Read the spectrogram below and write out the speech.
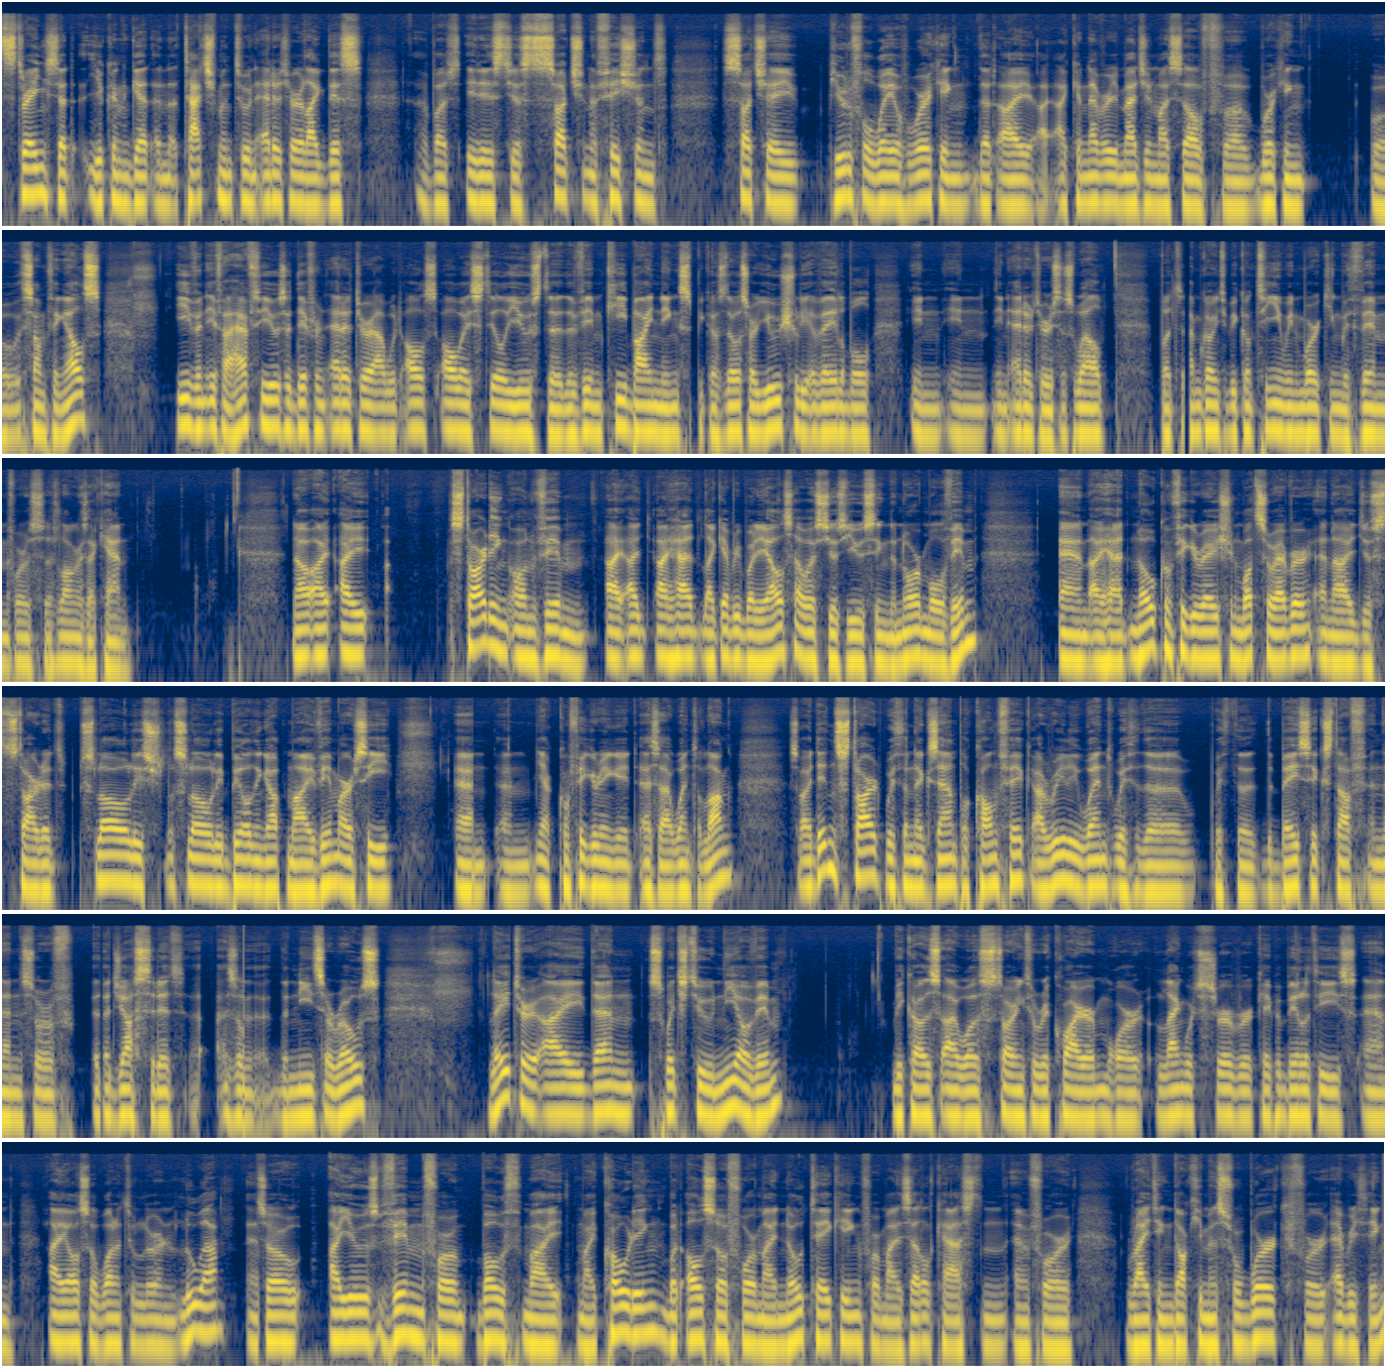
it's strange that you can get an attachment to an editor like this, uh, but it is just such an efficient, such a beautiful way of working that I, I, I can never imagine myself uh, working well, with something else. Even if I have to use a different editor, I would also always still use the, the Vim key bindings because those are usually available in, in, in editors as well. But I'm going to be continuing working with Vim for as, as long as I can. Now, I, I starting on Vim, I, I, I had like everybody else, I was just using the normal Vim and I had no configuration whatsoever. And I just started slowly, slowly building up my VimRC and, and yeah, configuring it as I went along. So I didn't start with an example config. I really went with the with the the basic stuff and then sort of adjusted it uh, as uh, the needs arose. Later, I then switched to NeoVim because I was starting to require more language server capabilities and I also wanted to learn Lua. And so I use Vim for both my my coding, but also for my note taking, for my Zettelkasten, and for writing documents for work, for everything.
